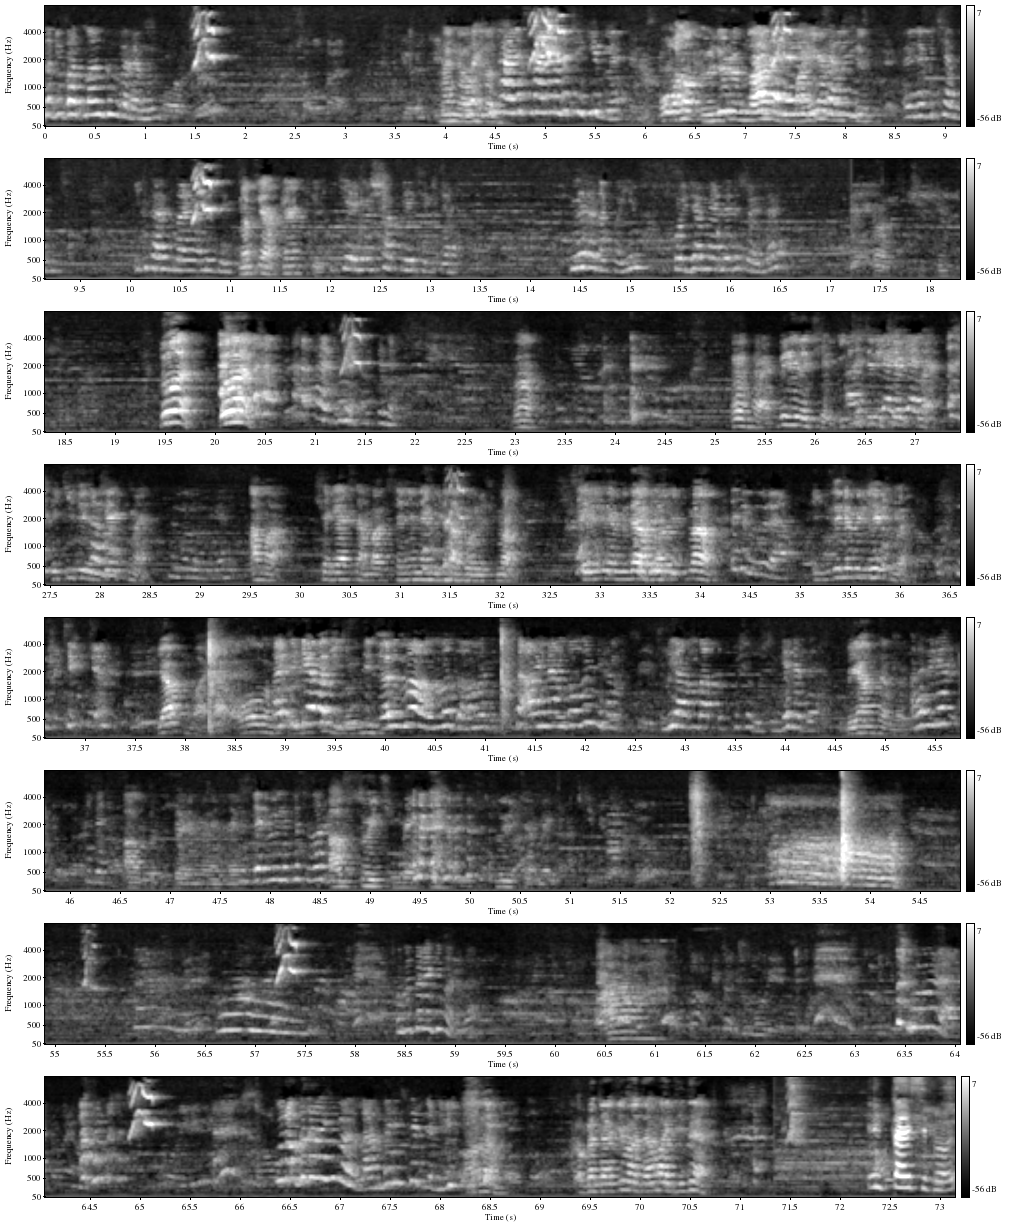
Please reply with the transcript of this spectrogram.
Bacağında bir batman kız var ama. De Bak bir oldu. tanesini aynı anda çekeyim mi? Oğlum ölürüm lan. Hadi öyle bir Manyak challenge. mısın? Öyle bir challenge. İki tanesini aynı anda çekeceğim. Nasıl yapacaksın ki? İki elimi şak diye çekeceğim. Nerede koyayım? Koyacağım yerleri söyle. Dur! Dur! Hadi, hadi. Birini çek, ikisini gel, gel. çekme. İkisini Tamam. çekme. Tamam gel. Ama çekersen bak seninle bir daha konuşmam. Seninle bir daha konuşmam. Bura. İkisini bir çekme. Çekeceğim. Yapma ya oğlum. Hadi gel bak ikisi ölme olmaz olmaz. İkisi aynı anda olunca hem bir anda atlatmış olursun. Gel hadi. Bir an tanı. Hadi gel. Hadi. Al tutlarımı eline. Gözlerimin nefes alır. Az su için bekle. su içeceğim bekle. O kadar acımadı lan. Ah. Bura o kadar acımadı lan. Ben hissetmedim. Oğlum. O kadar acımadı ama acıdı. İptal spor.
